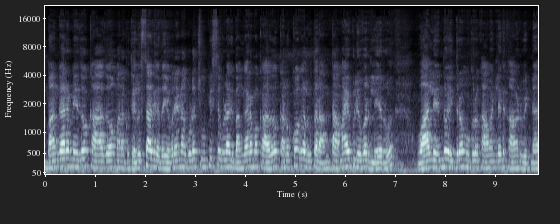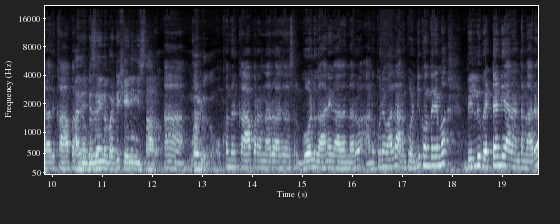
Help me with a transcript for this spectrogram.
బంగారం ఏదో కాదో మనకు తెలుస్తుంది కదా. ఎవరైనా కూడా చూపిస్తే కూడా అది బంగారమో కాదో కనుక్కోగలుగుతారు. అంత అమాయకులు ఎవరు లేరు. వాళ్ళు ఏందో ఇద్దరు ముగ్గురు కామెంట్లు అయితే కామెంట్ పెట్టినారు. అది కాపర్ డిజైన్ బట్టి షైనింగ్ ఇస్తారు. గోల్డ్ కొందరు కాపర్ అన్నారు అది అసలు గోల్డ్ కానే కాదన్నారు. అనుకునే వాళ్ళు అనుకోండి కొందరేమో బిల్లు పెట్టండి అని అంటున్నారు.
